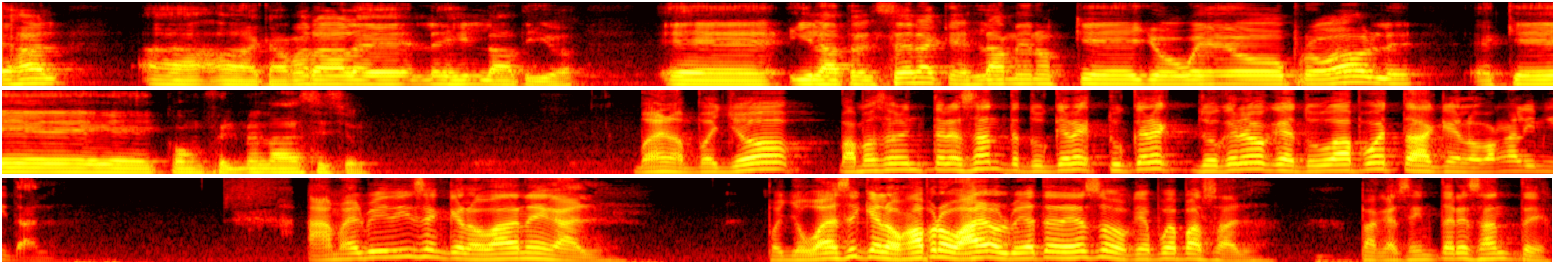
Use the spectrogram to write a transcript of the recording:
dejar a, la Cámara Legislativa. Eh, y la tercera, que es la menos que yo veo probable, es que confirmen la decisión. Bueno, pues yo, vamos a ser interesante. ¿Tú crees, tú crees, yo creo que tú apuestas a que lo van a limitar. A Melvin dicen que lo va a negar. Pues yo voy a decir que lo van a aprobar, olvídate de eso, ¿qué puede pasar? para que sea interesante.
